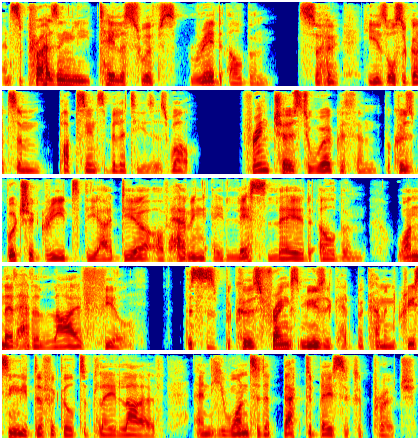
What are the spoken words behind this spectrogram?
and surprisingly, Taylor Swift's Red album. So he has also got some pop sensibilities as well. Frank chose to work with him because Butch agreed to the idea of having a less layered album, one that had a live feel. This is because Frank's music had become increasingly difficult to play live, and he wanted a back to basics approach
